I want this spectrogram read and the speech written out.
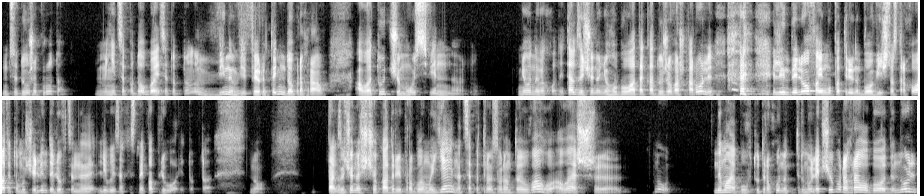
Ну, це дуже круто. Мені це подобається. Тобто, ну, він в Фіорентині добре грав, але тут чомусь він. е, ну, В нього не виходить. Так, звичайно, у нього була така дуже важка роль Ліндельофа, йому потрібно було вічно страхувати, тому що Ліндельоф це не лівий захисник в апріорі. Тобто, ну, так, звичайно, що кадрові проблеми є, на це потрібно звернути увагу, але ж е, ну, немає був тут рахунок 3-0. Якщо програло було 1-0,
